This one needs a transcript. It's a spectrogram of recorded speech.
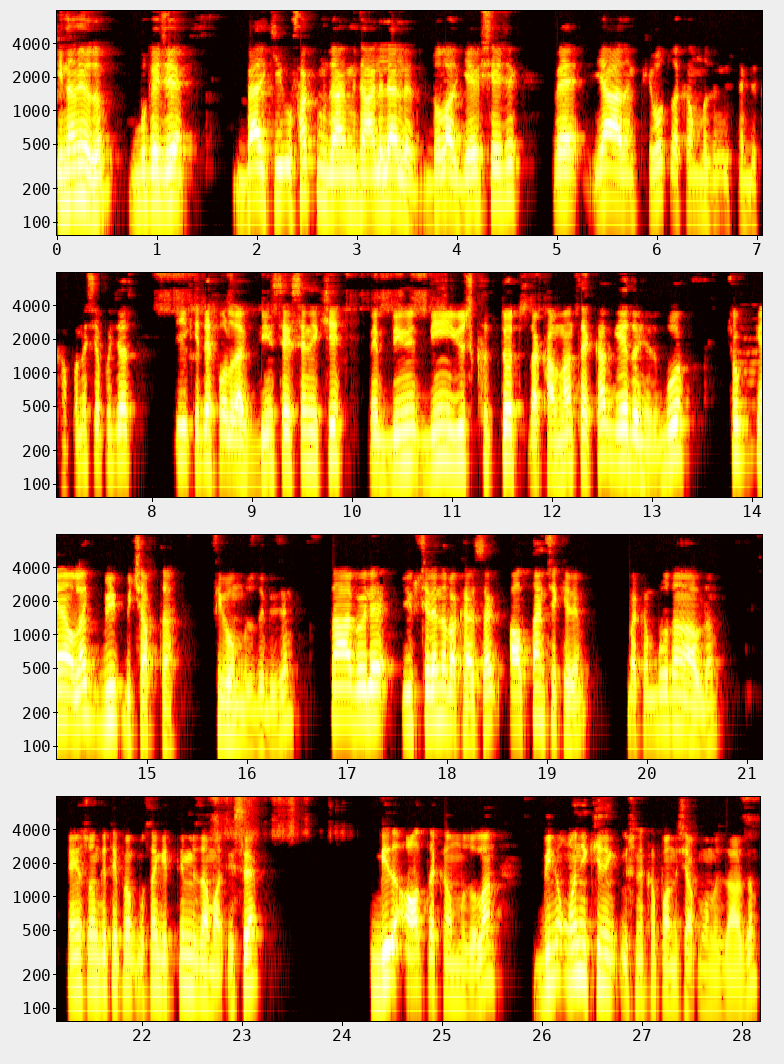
inanıyordum. Bu gece belki ufak müdahalelerle dolar gevşeyecek ve yarın pivot rakamımızın üstüne bir kapanış yapacağız. İlk hedef olarak 1082 ve 1144 rakamlarına tekrar geri döneceğiz. Bu çok genel olarak büyük bir çapta fibomuzdu bizim. Daha böyle yükselene bakarsak alttan çekelim. Bakın buradan aldım. En sonki tepe noktasına gittiğimiz zaman ise bir alt rakamımız olan 1012'nin üstüne kapanış yapmamız lazım.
